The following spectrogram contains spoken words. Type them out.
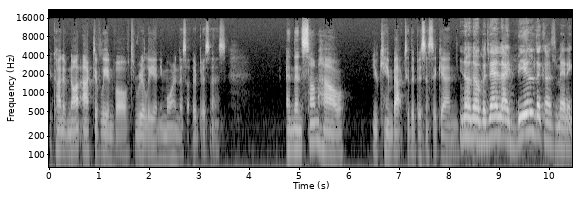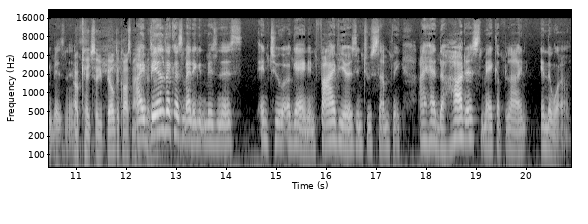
You're kind of not actively involved really anymore in this other business. And then somehow you came back to the business again. No, no, but then I built a cosmetic business. Okay, so you build a cosmetic I business. built a cosmetic business into again in five years into something. I had the hottest makeup line in the world,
